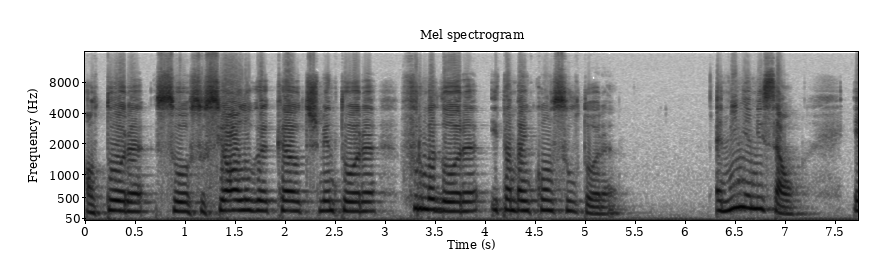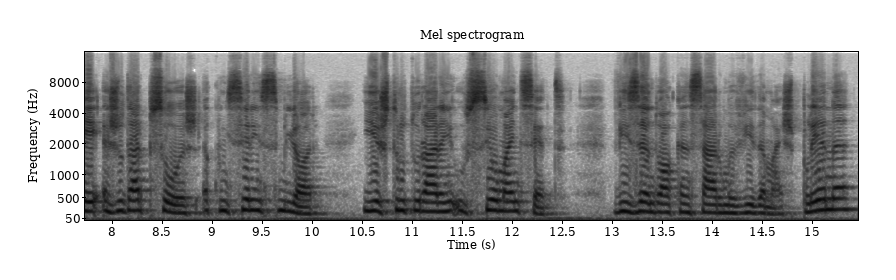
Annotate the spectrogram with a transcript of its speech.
autora, sou socióloga, coach, mentora, formadora e também consultora. A minha missão é ajudar pessoas a conhecerem-se melhor e a estruturarem o seu mindset, visando alcançar uma vida mais plena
